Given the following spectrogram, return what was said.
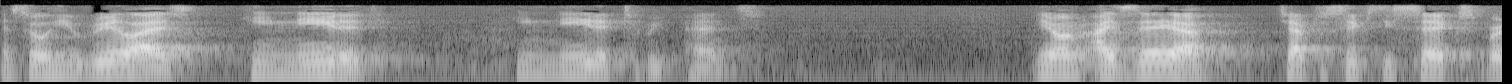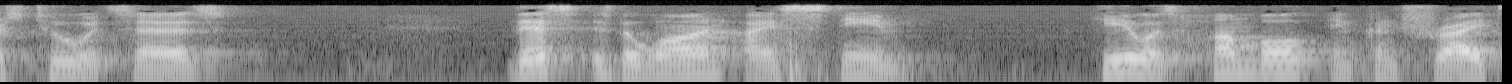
And so he realized he needed, he needed to repent. You know, in Isaiah chapter 66, verse 2, it says, This is the one I esteem. He was humble and contrite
